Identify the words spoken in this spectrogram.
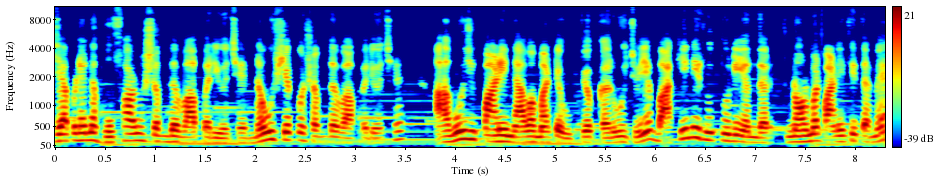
જે આપણે એને હુંફાળો શબ્દ વાપર્યો છે, નવશેકો શબ્દ વાપર્યો છે આવું જ પાણી નાવા માટે ઉપયોગ કરવું જોઈએ. બાકીની ઋતુની અંદર નોર્મલ પાણીથી તમે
